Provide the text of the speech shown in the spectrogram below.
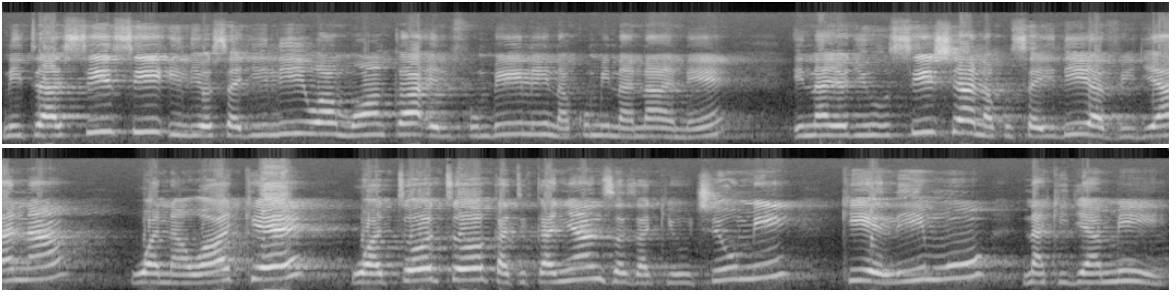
ni taasisi iliyosajiliwa mwaka 2018 inayojihusisha na kusaidia vijana, wanawake, watoto katika nyanza za kiuchumi, kielimu na kijamii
